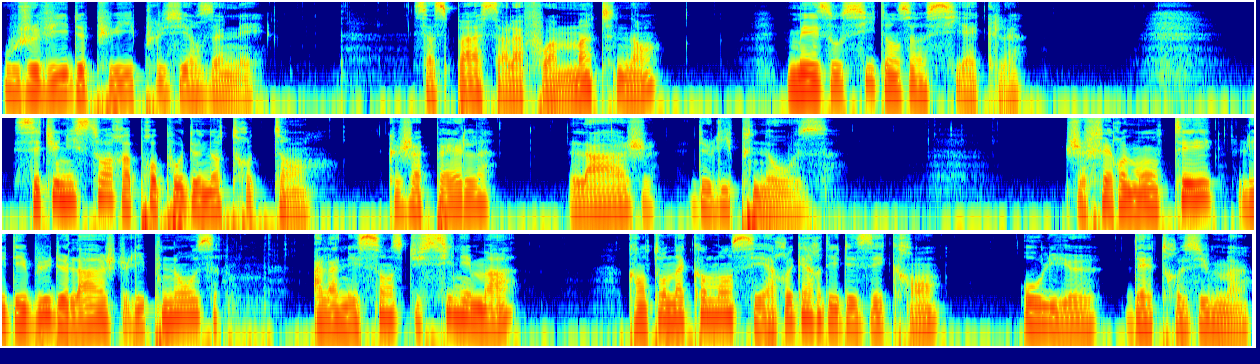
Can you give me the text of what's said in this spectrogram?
où je vis depuis plusieurs années. Ça se passe à la fois maintenant, mais aussi dans un siècle. C'est une histoire à propos de notre temps, que j'appelle l'âge de l'hypnose. Je fais remonter les débuts de l'âge de l'hypnose à la naissance du cinéma, quand on a commencé à regarder des écrans au lieu d'êtres humains.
